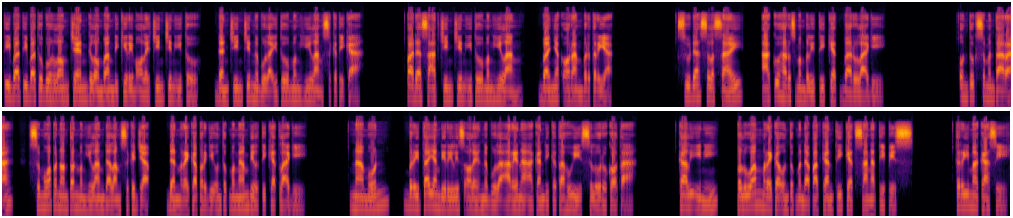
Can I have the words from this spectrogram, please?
Tiba-tiba tubuh Long Chen gelombang dikirim oleh cincin itu, dan cincin nebula itu menghilang seketika. Pada saat cincin itu menghilang, banyak orang berteriak. Sudah selesai, aku harus membeli tiket baru lagi. Untuk sementara, semua penonton menghilang dalam sekejap, dan mereka pergi untuk mengambil tiket lagi. Namun, berita yang dirilis oleh Nebula Arena akan diketahui seluruh kota. Kali ini, peluang mereka untuk mendapatkan tiket sangat tipis. Terima kasih.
